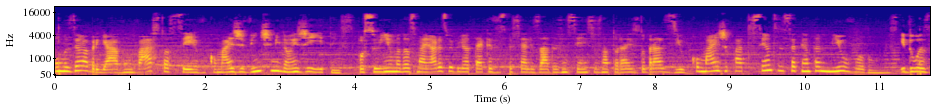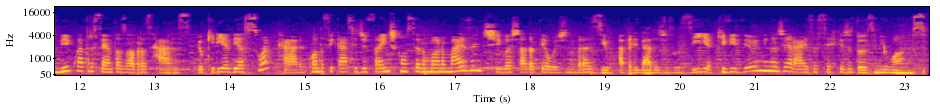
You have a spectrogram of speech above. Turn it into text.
O museu abrigava um vasto acervo com mais de 20 milhões de itens. Possuía uma das maiores bibliotecas especializadas em ciências naturais do Brasil, com mais de 470 mil volumes e 2.400 obras raras. Eu queria ver a sua cara quando ficasse de frente com o ser humano mais antigo achado até hoje no Brasil, apelidado de Luzia, que viveu em Minas Gerais há cerca de 12 mil anos.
